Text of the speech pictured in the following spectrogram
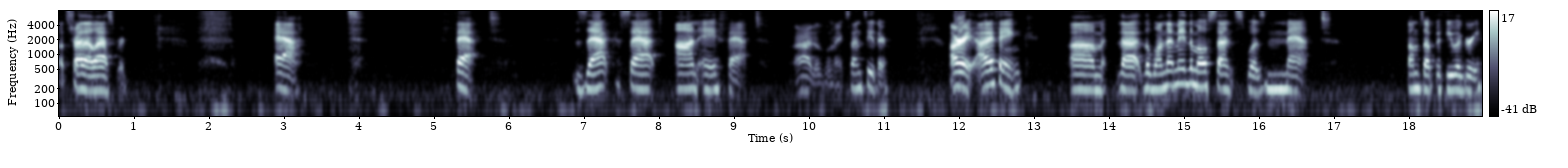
Let's try that last word. At, fat. Zac sat on a fat. That doesn't make sense either. All right, I think um, that the one that made the most sense was mat. Thumbs up if you agree.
